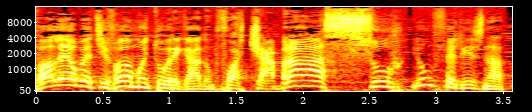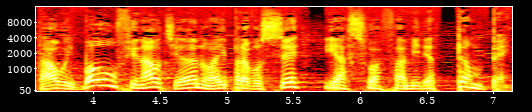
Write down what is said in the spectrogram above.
Valeu, Edivan, muito obrigado. Um forte abraço e um feliz Natal e bom final de ano aí para você e a sua família também.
